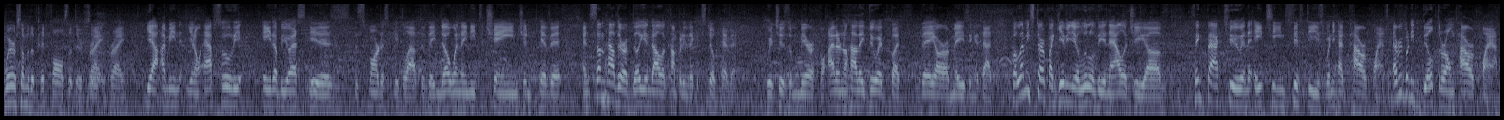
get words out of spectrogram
Where are some of the pitfalls that they're seeing? Right, right. Yeah, I mean, you know, absolutely AWS is the smartest people out there. They know when they need to change and pivot, and somehow they're a billion dollar company that can still pivot, which is a miracle. I don't know how they do it, but they are amazing at that. But let me start by giving you a little of the analogy of, think back to in the 1850s when you had power plants. Everybody built their own power plant,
